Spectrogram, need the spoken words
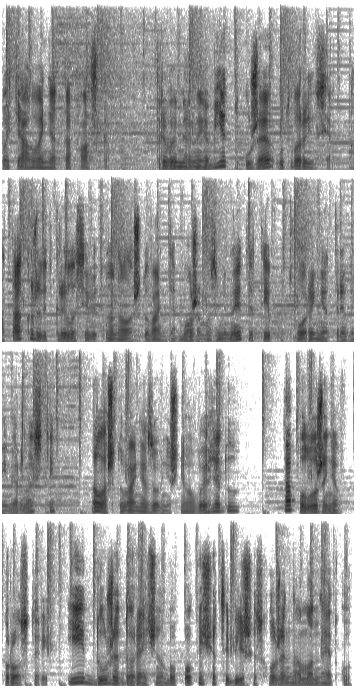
витягування та фаска. Тривимірний об'єкт уже утворився, а також відкрилося вікно налаштувань, де можемо змінити тип утворення тривимірності, налаштування зовнішнього вигляду та положення в просторі. І дуже доречно, бо поки що це більше схоже на монетку,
